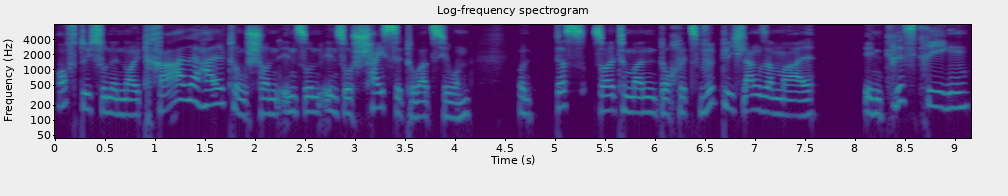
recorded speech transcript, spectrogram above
oft durch so eine neutrale Haltung schon in so, in so Scheißsituationen. Und das sollte man doch jetzt wirklich langsam mal in den Griff kriegen,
